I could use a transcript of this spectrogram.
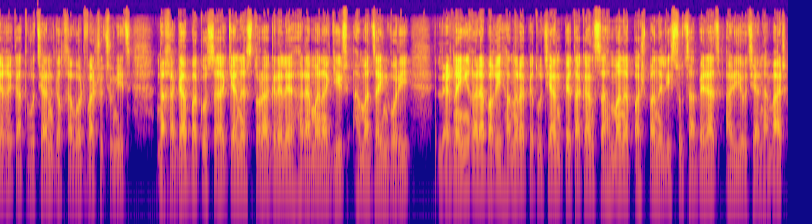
տեղեկատվության գլխավոր վարչությունից, նախագահ Բակո Սահակյանը ստորագրել է հրամանագիր համաձայն որի Լեռնային Ղարաբաղի հանրապետության պետական սահմանը պաշտպանելի ցուցաբերած արիության համար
